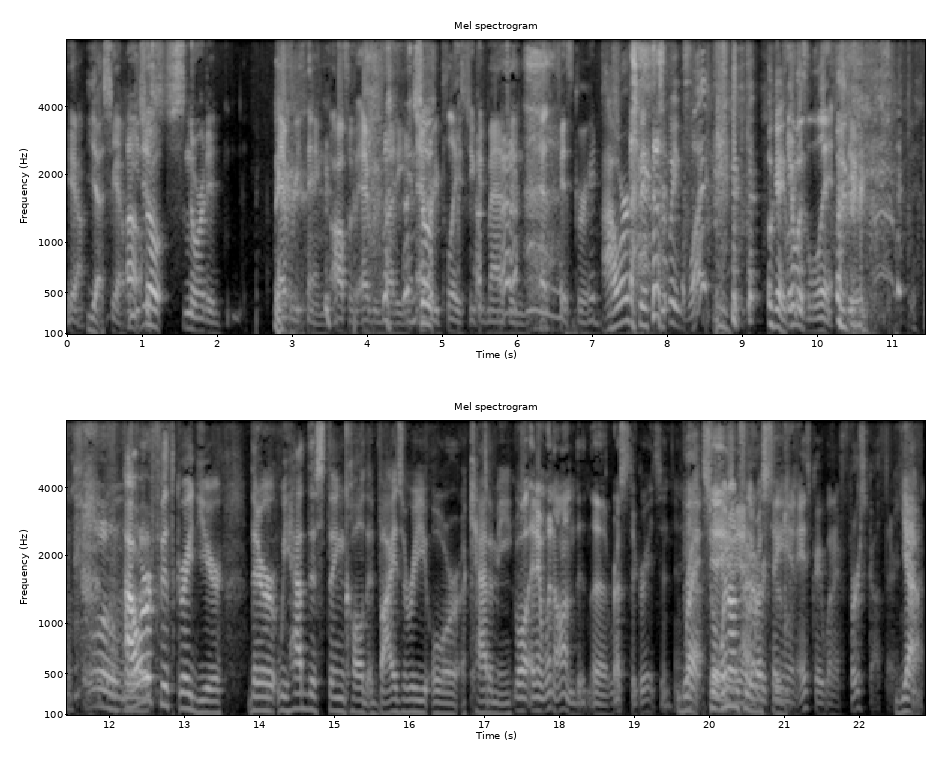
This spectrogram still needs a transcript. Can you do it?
yeah, yes. yeah. Oh. We just So- snorted everything off of everybody in So- every place you could imagine at fifth grade. Our fifth wait, what? Okay, It was lit, dude. Oh, our fifth grade year there we had this thing called advisory or academy. well, and it went on the, the rest of the grades. didn't it? Right. So it went yeah, on yeah. for I the remember rest of taking it in eighth grade when I first got there. Yeah. Yeah.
